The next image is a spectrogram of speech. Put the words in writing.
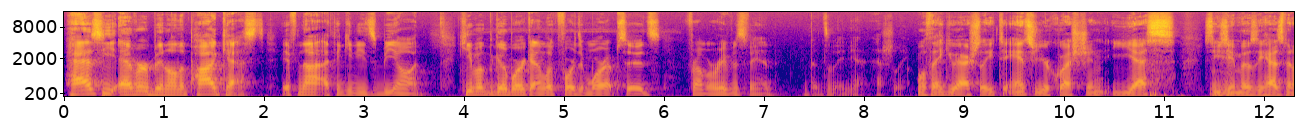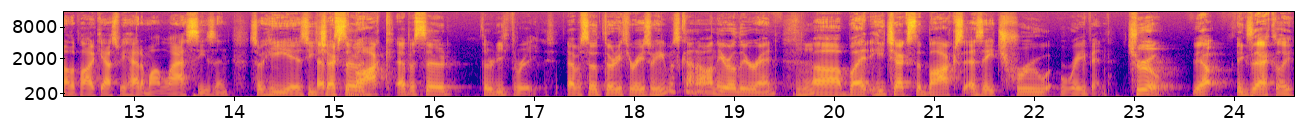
Has he ever been on the podcast? If not, I think he needs to be on. Keep up the good work, and I look forward to more episodes from a Ravens fan in Pennsylvania. Ashley. Well, thank you, Ashley. To answer your question, yes, CJ Mm-hmm. Mosley has been on the podcast. We had him on last season, so he is. He checks the box. Episode 33. Episode 33, so he was kind of on the earlier end, Mm-hmm. uh, but he checks the box as a true Raven. True. Yep. Exactly.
